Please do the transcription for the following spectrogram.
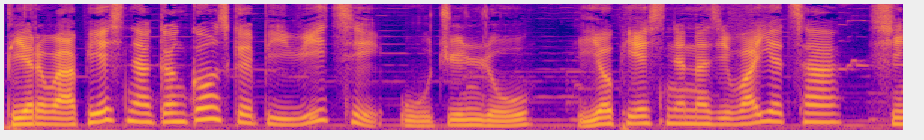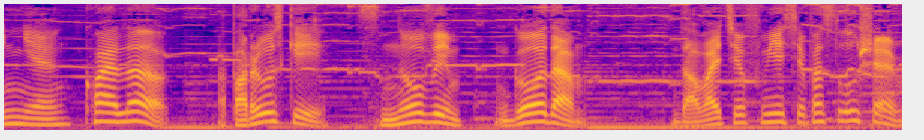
Первая песня гонконгской певицы У Цзюньру. Её песня называется "Новый год". С Новым годом! А паруски. С Новым Годом! Давайте вместе послушаем!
